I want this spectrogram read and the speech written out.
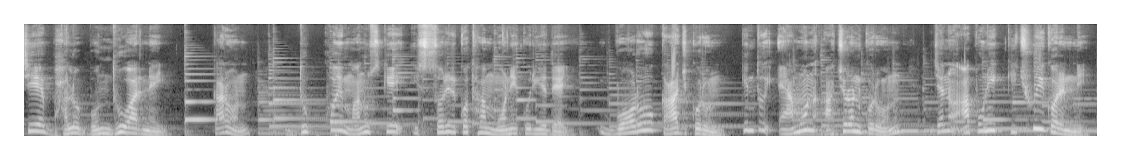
চেয়ে ভালো বন্ধু আর নেই, কারণ দুঃখই মানুষকে ঈশ্বরের কথা মনে করিয়ে দেয়। বড় কাজ করুন, কিন্তু এমন আচরণ করুন যেন আপনি কিছুই করেননি।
